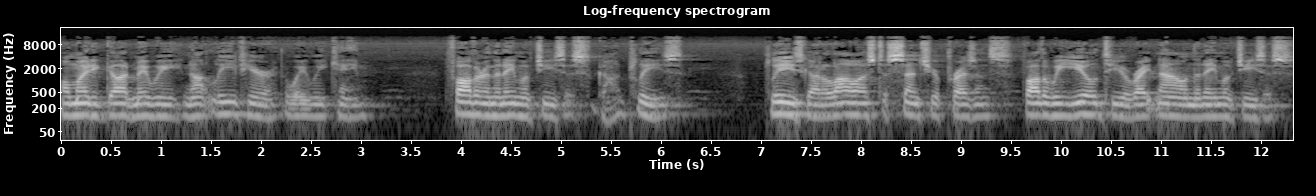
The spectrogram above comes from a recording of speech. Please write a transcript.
Almighty God, may we not leave here the way we came. Father, in the name of Jesus, God, please Please, God, allow us to sense your presence. Father, we yield to you right now in the name of Jesus.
